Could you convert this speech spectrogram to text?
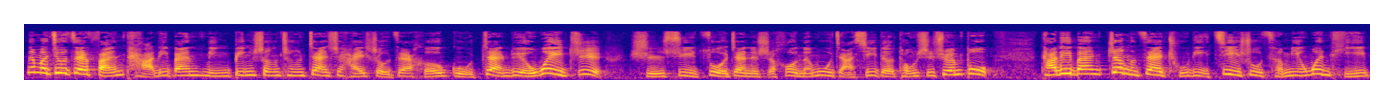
那么就在反塔利班民兵声称战士还守在河谷战略位置持续作战的时候呢，穆贾希德同时宣布，塔利班正在处理技术层面问题，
